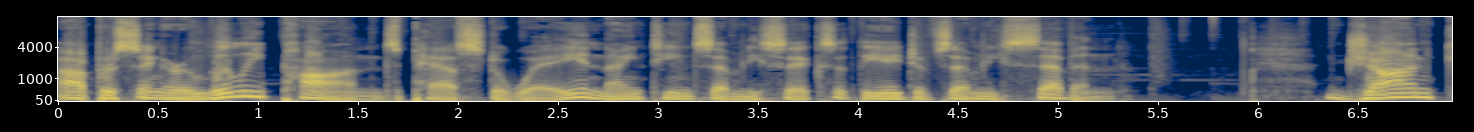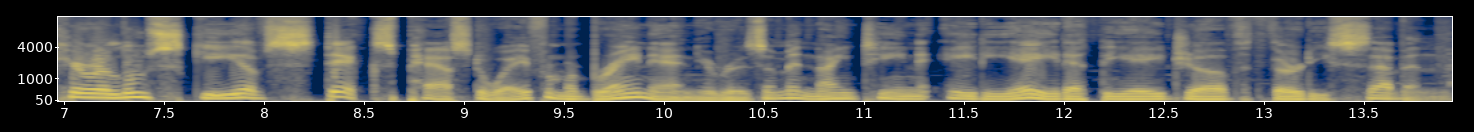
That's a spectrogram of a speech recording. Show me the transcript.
Opera singer Lily Pons passed away in 1976 at the age of 77. John Curulewski of Styx passed away from a brain aneurysm in 1988 at the age of 37.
